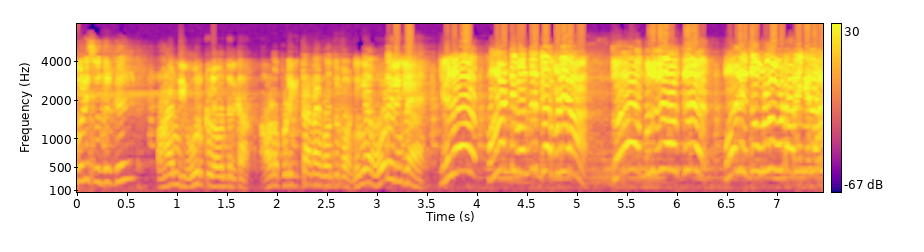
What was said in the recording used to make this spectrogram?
போலீஸ் வந்திருக்கு? பாண்டி ஊருக்குள்ள வந்திருக்கான். அவனை பிடிக்கத்தான் நாங்க வந்திருக்கோம். நீங்க ஓடுறீங்களே என்ன? பாண்டி வந்திருக்கா அப்படியா? துரை முருகதாசு போலீஸ் உள்ள விடாதீங்களா.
